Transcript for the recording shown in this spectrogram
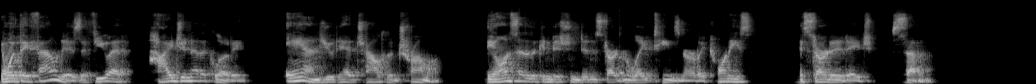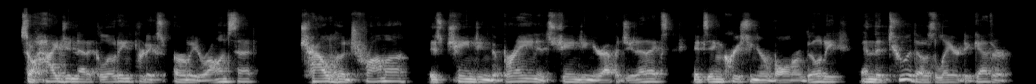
And what they found is if you had high genetic loading and you'd had childhood trauma, the onset of the condition didn't start in the late teens and early 20s. It started at age seven. So high genetic loading predicts earlier onset. Childhood trauma is changing the brain. It's changing your epigenetics. It's increasing your vulnerability. And the two of those layered together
